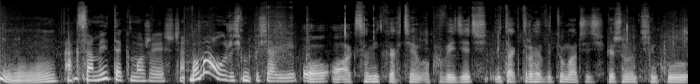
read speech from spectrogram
Mm. Aksamytek może jeszcze, bo mało żeśmy posiali. O, o aksamitkach chciałem opowiedzieć i tak trochę wytłumaczyć. W pierwszym odcinku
